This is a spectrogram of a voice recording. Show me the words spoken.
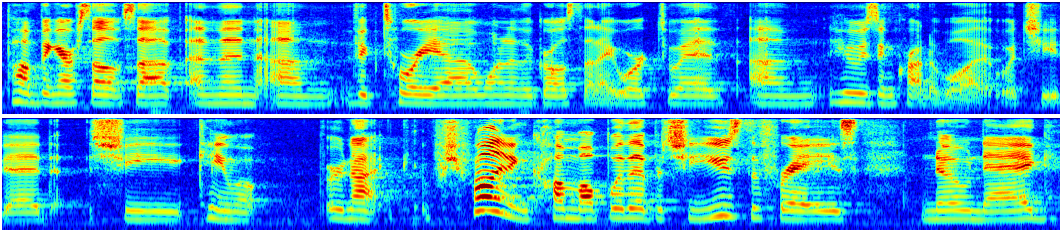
Pumping ourselves up, and then um, Victoria, one of the girls that I worked with, um, who was incredible at what she did, she came up or not, she probably didn't come up with it, but she used the phrase "no neg."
